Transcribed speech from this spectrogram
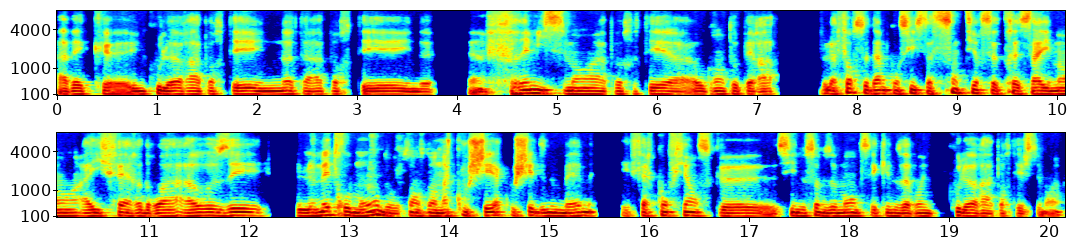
avec euh, une couleur à apporter, une note à apporter, un frémissement à apporter au grand opéra. La force d'âme consiste à sentir ce tressaillement, à y faire droit, à oser le mettre au monde, au sens d'en accoucher, accoucher de nous-mêmes et faire confiance que si nous sommes au monde, c'est que nous avons une couleur à apporter justement.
